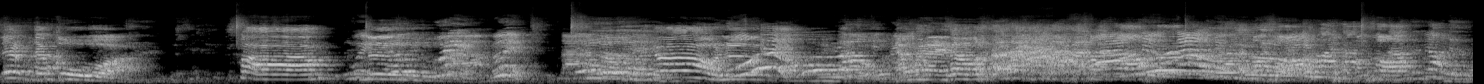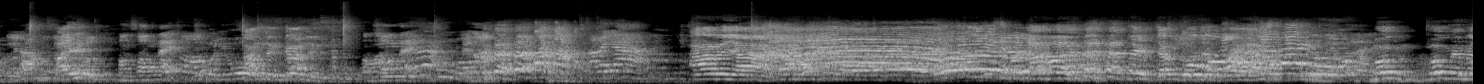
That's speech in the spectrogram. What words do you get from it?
เลขประจำ ตัวสามหนึ่งเก้าหนึ่งจำไงเศร้าไปของซองไหนสาหนึ่งเก้าหนึ่งของซองไหน อารยาจำเลยจำตัวจำตัวงงงงเป็นง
